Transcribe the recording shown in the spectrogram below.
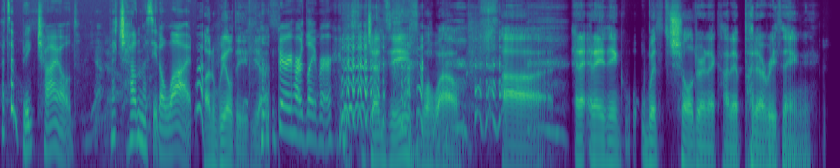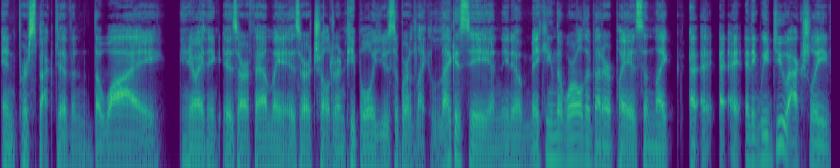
That's a big child. Yeah. That child must eat a lot. Unwieldy, yes. Very hard labor. Gen Z, well, wow. Uh, and, and I think with children, it kind of put everything in perspective and the why you know, I think is our family, is our children. People will use the word like legacy and, you know, making the world a better place. And like, I, I, I think we do actually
